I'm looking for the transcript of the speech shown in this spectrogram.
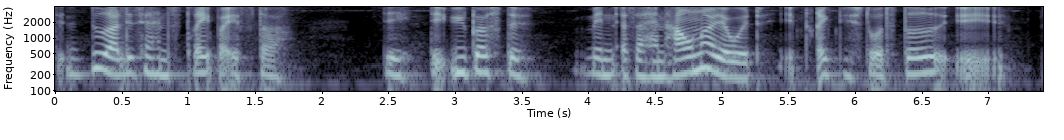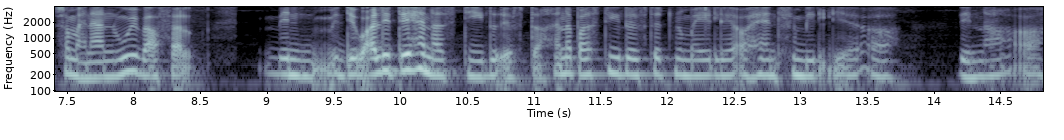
det lyder aldrig til, at han stræber efter det, det ypperste. Men altså, han havner jo et, et rigtig stort sted, øh, som han er nu i hvert fald. Men, men det er jo aldrig det, han har stilet efter. Han har bare stilet efter det normale, og have en familie og venner og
